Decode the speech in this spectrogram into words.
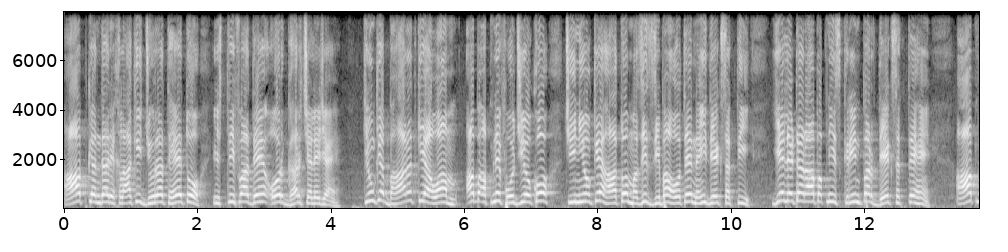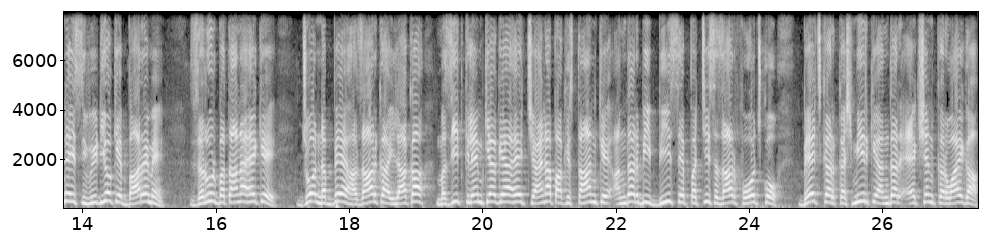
आपके अंदर इखलाकी ज़रूरत है तो इस्तीफ़ा दें और घर चले जाएँ। क्योंकि भारत की आवाम अब अपने फौजियों को चीनियों के हाथों मजीद ज़िबा होते नहीं देख सकती। ये लेटर आप अपनी स्क्रीन पर देख सकते हैं। आपने इस वीडियो के बारे में ज़रूर बताना है कि जो नब्बे हज़ार का इलाका मज़ीद क्लेम किया गया है। चाइना पाकिस्तान के अंदर भी बीस से पच्चीस हज़ार फ़ौज को भेजकर कश्मीर के अंदर एक्शन करवाएगा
